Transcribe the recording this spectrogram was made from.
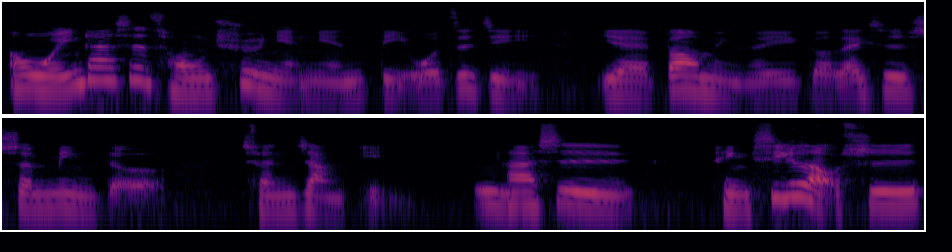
呃，我应该是从去年年底，我自己也报名了一个类似生命的成长营，嗯。它是品熙老师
